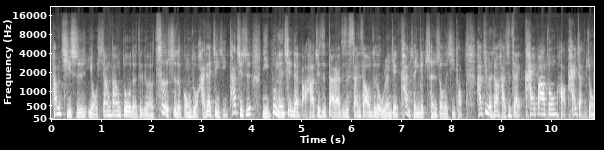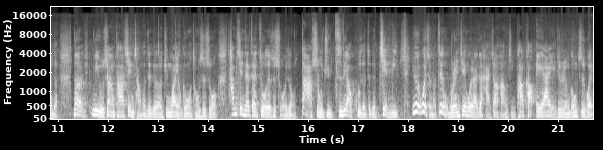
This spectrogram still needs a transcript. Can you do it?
他们其实有相当多的这个测试的工作还在进行。它其实你不能现在把它这次带来这是三艘这个无人舰看成一个成熟的系统，它基本上还是在开发中好开展中的。那例如像他现场的这个军官有跟我同事说，他们现在在做的是所谓这种大数据资料库的这个建立。因为为什么这种无人舰未来在海上航行，它靠 AI，也就是人工智慧。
